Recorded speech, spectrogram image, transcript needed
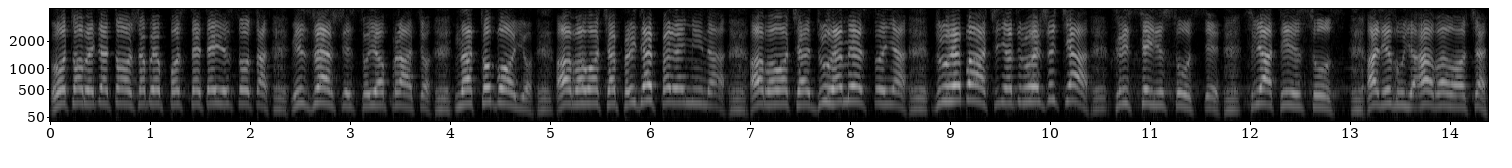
готове для того, щоб пустити Ісуса, він звершить свою працю над тобою. Або Отче, прийде переміна. Або Отче, друге мислення, друге бачення, друге життя в Христі Ісусі. Святий Ісус. Алілуя, Або Отче.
